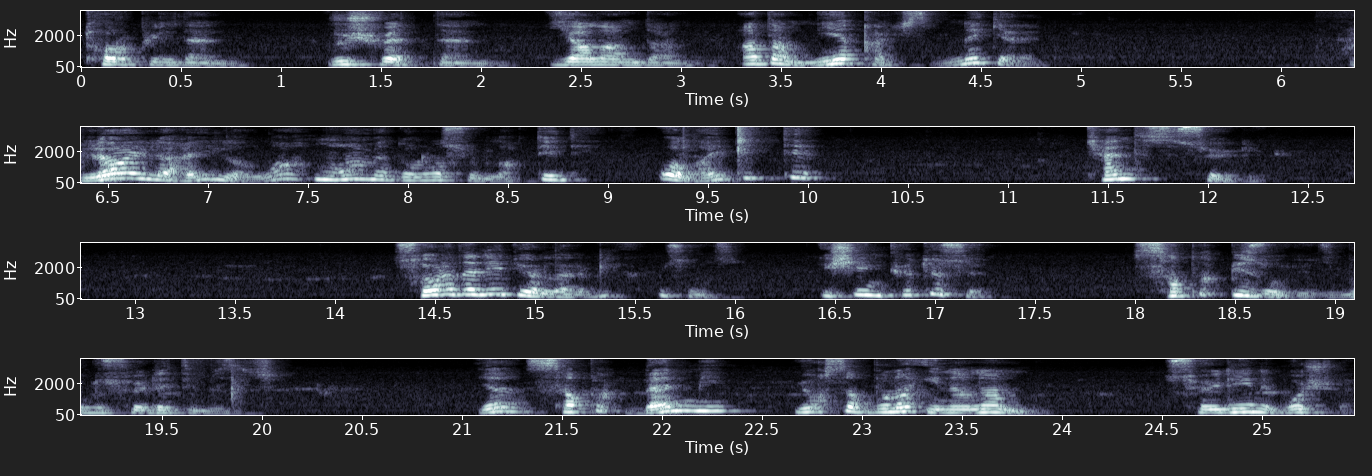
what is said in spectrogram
torpilden, rüşvetten, yalandan adam niye kaçsın? Ne gerek? La ilahe illallah Muhammedun Resulullah dedi. Olay bitti. Kendisi söylüyor. Sonra da ne diyorlar biliyor musunuz? İşin kötüsü sapık biz oluyoruz bunu söylediğimiz için. Ya sapık ben miyim yoksa buna inanan mı? Söyleyeni boş ver.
